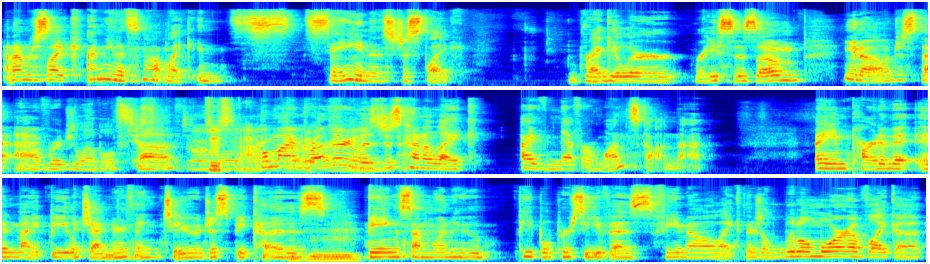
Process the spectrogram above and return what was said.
And I'm just like, I mean, it's not like insane. It's just like regular racism, you know, just the average level stuff. Just But my brother was just kind of like, I've never once gotten that. I mean, part of it, it might be a gender thing too, just because mm-hmm. being someone who people perceive as female, like there's a little more of like a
